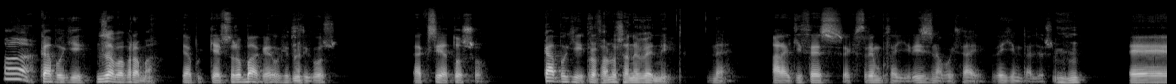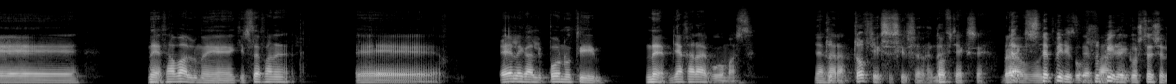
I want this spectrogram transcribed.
Α, κάπου εκεί. τζάμπα πράγμα. Κάπου- Και αριστερό μπάκ, ε, όχι Ναι. Επιθετικό. Αξία τόσο. Κάπου εκεί. Προφανώς ανεβαίνει. Ναι. Άρα εκεί θες εξτρέμ που θα γυρίζει να βοηθάει. Δεν γίνεται αλλιώς. Μμμ. Ε, ναι, θα βάλουμε, κύριε Στέφανε. Ε, έλεγα λοιπόν ότι. Ναι, μια χαρά ακουγόμαστε. Μια χαρά. Το έφτιαξε Χρυσά. Το έφτιαξε. Εντάξει, δεν πήρε, κύριε σου Στέφανε. πήρε 24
